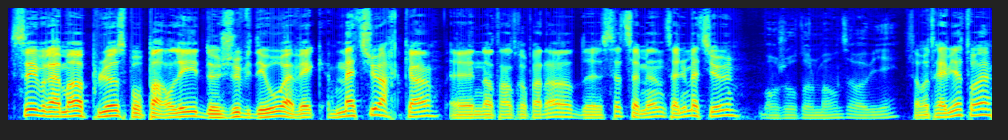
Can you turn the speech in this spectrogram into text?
C'est vraiment plus pour parler de jeux vidéo avec Mathieu Arcan, euh, notre entrepreneur de cette semaine. Salut Mathieu, Bonjour tout le monde, ça va bien? ça va très bien toi?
